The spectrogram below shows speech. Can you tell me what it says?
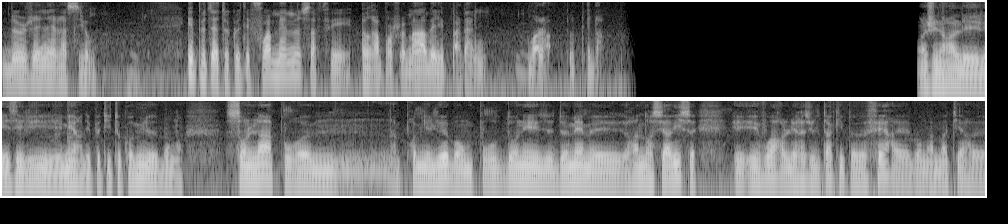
de génération. Et peut-être que des fois même, ça fait un rapprochement avec les parents. Voilà, tout est là. En général, les, élus et les maires des petites communes sont là pour, euh, en premier lieu, bon, pour donner d'eux-mêmes et rendre service et, voir les résultats qu'ils peuvent faire euh, bon, en matière euh,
